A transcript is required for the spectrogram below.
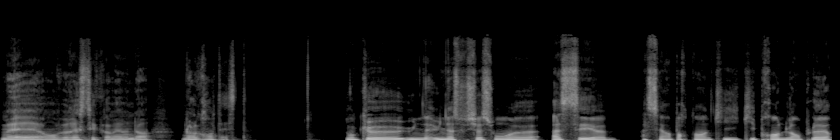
mais on veut rester quand même dans, dans le Grand Est. Donc euh, une, une, association euh, assez, assez importante qui, prend de l'ampleur.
